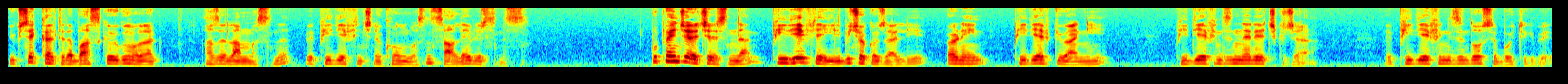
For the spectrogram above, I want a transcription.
yüksek kalitede baskı uygun olarak hazırlanmasını ve PDF'in içine konulmasını sağlayabilirsiniz. Bu pencere içerisinden PDF ile ilgili birçok özelliği, örneğin PDF güvenliği, PDF'inizin nereye çıkacağı ve PDF'inizin dosya boyutu gibi,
